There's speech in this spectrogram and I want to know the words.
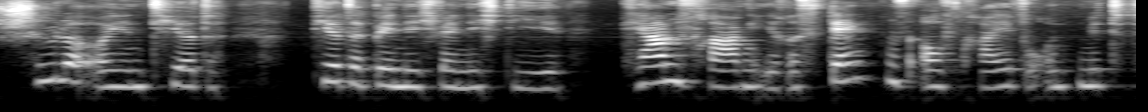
schülerorientierter bin ich, wenn ich die Kernfragen ihres Denkens aufgreife und mit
